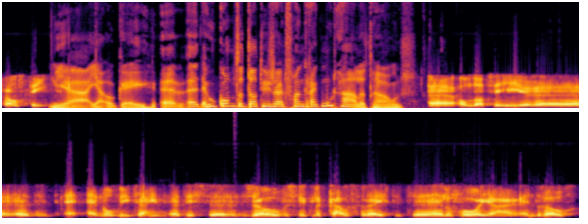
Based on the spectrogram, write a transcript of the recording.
Frans tien. Ja, ja, oké. Okay. Uh, hoe komt het dat u ze uit Frankrijk moet halen trouwens? omdat ze hier er, nog niet zijn. Het is zo verschrikkelijk koud geweest dit hele voorjaar en droog.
